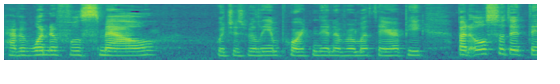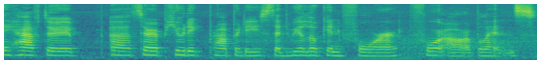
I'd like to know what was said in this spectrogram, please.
have a wonderful smell, which is really important in aromatherapy, but also that they have the uh, therapeutic properties that we're looking for for our blends.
